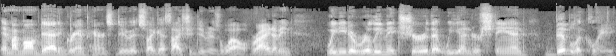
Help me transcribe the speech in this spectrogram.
and my mom, dad, and grandparents do it, so I guess I should do it as well, right? I mean, we need to really make sure that we understand biblically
